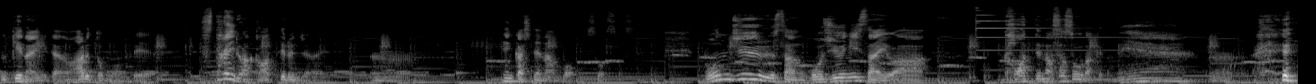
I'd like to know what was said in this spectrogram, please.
受けないみたいなのはあると思うんでスタイルは変わってるんじゃない？うん変化してなんぼそうそうそうボンジュールさん52歳は変わってなさそうだけどねうん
